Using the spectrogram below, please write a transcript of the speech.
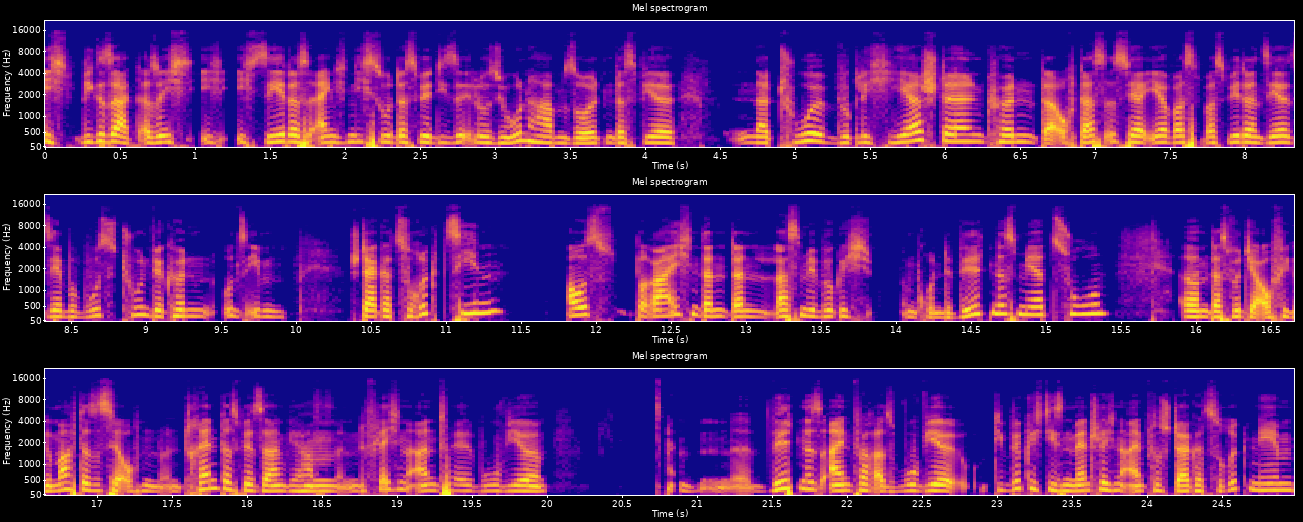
ich, wie gesagt, also ich, ich, ich sehe das eigentlich nicht so, dass wir diese Illusion haben sollten, dass wir Natur wirklich herstellen können. Auch das ist ja eher was, was wir dann sehr, sehr bewusst tun. Wir können uns eben stärker zurückziehen aus Bereichen, dann, dann lassen wir wirklich im Grunde Wildnis mehr zu. Ähm, das wird ja auch viel gemacht. Das ist ja auch ein, ein Trend, dass wir sagen, wir haben einen Flächenanteil, wo wir Wildnis einfach, also wo wir die wirklich diesen menschlichen Einfluss stärker zurücknehmen.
